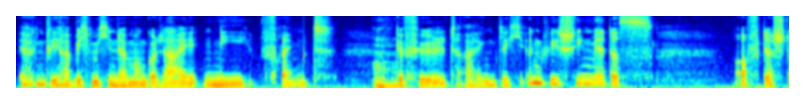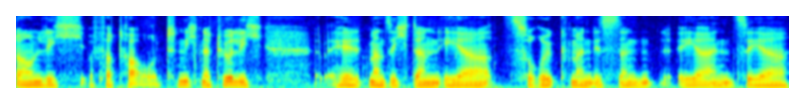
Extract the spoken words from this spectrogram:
irgendwie habe ich mich in der Mongolei nie fremd mhm. gefühlt eigentlich. Irgendwie schien mir das oft erstaunlich vertraut. Nicht natürlich hält man sich dann eher zurück, man ist dann eher ein sehr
